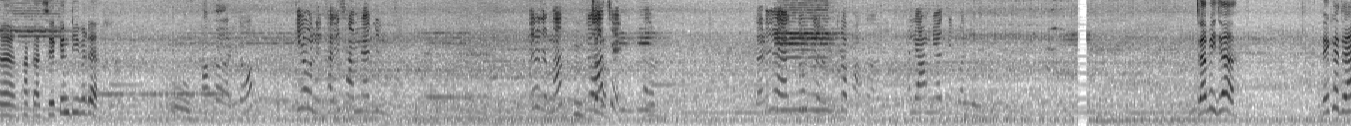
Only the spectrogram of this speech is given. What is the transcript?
হ্যাঁ ফাঁকা। সেকেন্ড টিপ এটা। ও ফাঁকা কেউ নেই খালি সামনে একজন বসে। দেখেছ মা কেউ আছে গাড়িটা একদম পুরো ফাঁকা খালি আমি আর দীপাল যাবি যা দেখে যা?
